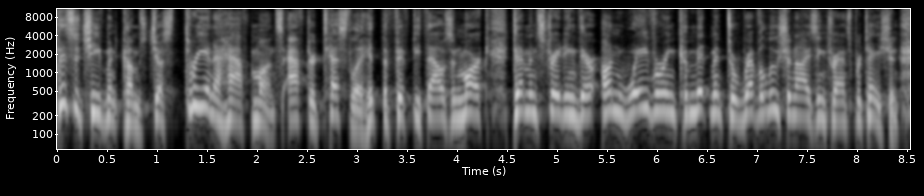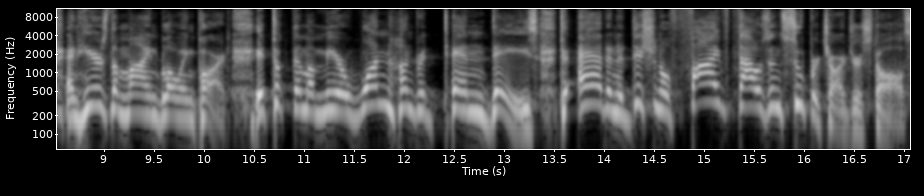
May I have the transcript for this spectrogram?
This achievement comes just three and a half months after Tesla hit the 50,000 mark, demonstrating their unwavering commitment to revolutionizing transportation. And here's the mind blowing part it took them a mere 110 days to add an additional 5,000 supercharger stalls.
